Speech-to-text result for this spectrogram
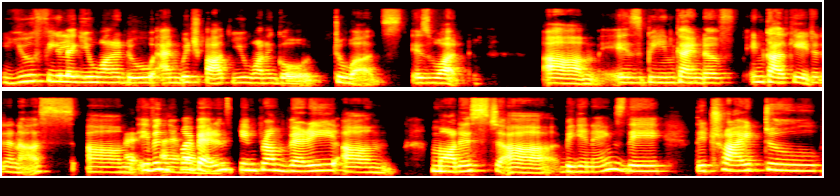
you feel like you want to do and which path you want to go towards is what um, is being kind of inculcated in us. Um, I, even I my parents that. came from very um, modest uh, beginnings, they they tried to.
